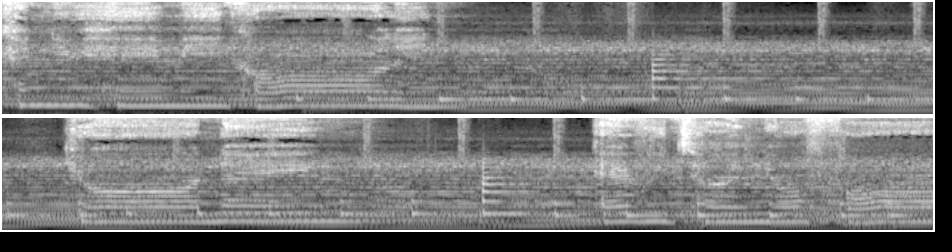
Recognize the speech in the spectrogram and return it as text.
Can you hear me calling? name every time you're.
